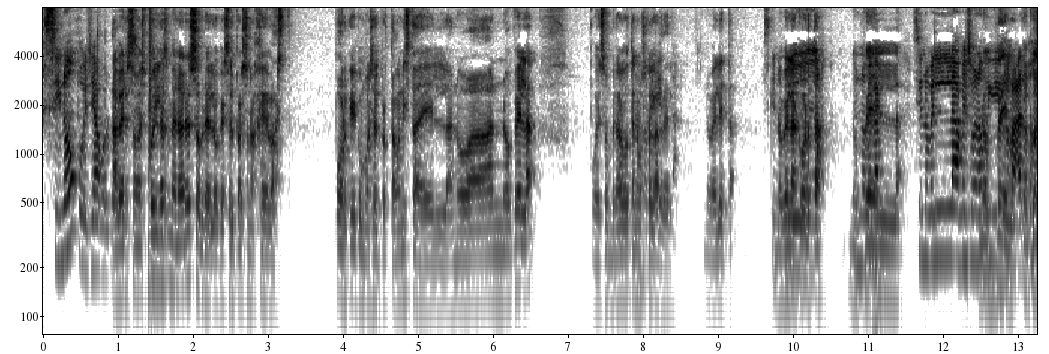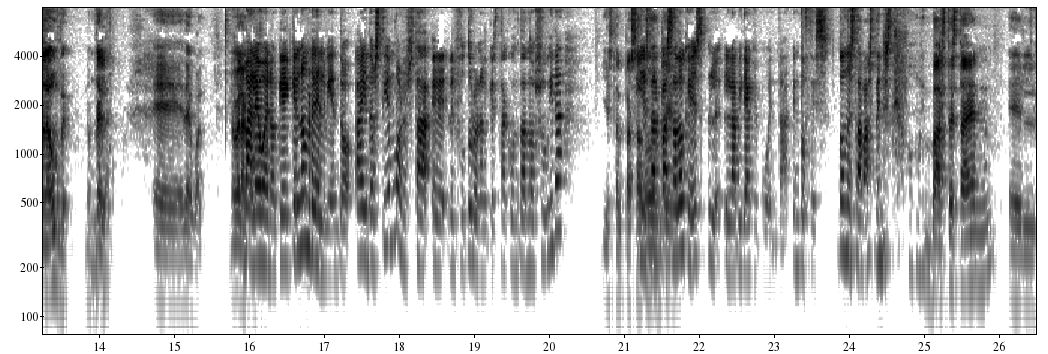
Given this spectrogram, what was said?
Si no, pues ya volveréis. A ver, son spoilers menores sobre lo que es el personaje de Bast. Porque como es el protagonista de la nueva novela, pues hombre, algo tenemos que hablar de él. Noveleta. Es que novela, novela- corta. novela- Novela. Si novela me suena muy raro. Y con la V. Novela. Eh, da igual. Novela Vale, corta. bueno, que, que el nombre del viento. Hay dos tiempos. Está eh, el futuro en el que está contando su vida Y está el pasado. y está el pasado que es la vida que cuenta. Entonces, ¿dónde está Bast en este momento? Bast está en el,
